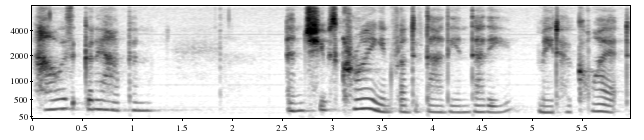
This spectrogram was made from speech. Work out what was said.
how is it going to happen? And she was crying in front of Dadi and Dadi made her quiet.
